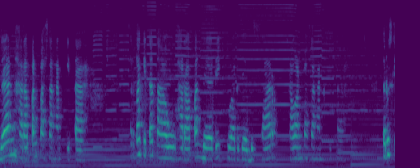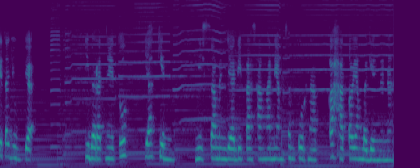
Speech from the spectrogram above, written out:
dan harapan pasangan kita. Serta kita tahu harapan dari keluarga besar calon pasangan kita terus kita juga ibaratnya itu yakin bisa menjadi pasangan yang sempurnakah atau yang bagaimana.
